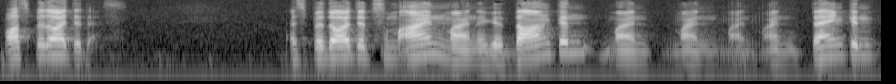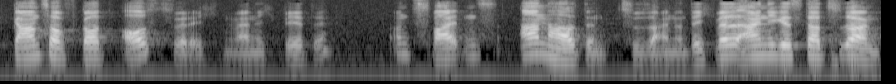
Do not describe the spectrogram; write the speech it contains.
Was bedeutet es? Es bedeutet zum einen, meine Gedanken, mein, mein, mein, mein Denken ganz auf Gott auszurichten, wenn ich bete und zweitens anhaltend zu sein. Und ich will einiges dazu sagen.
